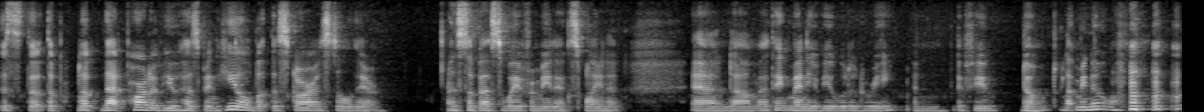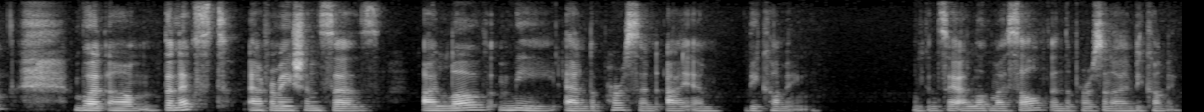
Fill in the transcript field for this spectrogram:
it's the, the that part of you has been healed, but the scar is still there. That's the best way for me to explain it. And um, I think many of you would agree. And if you don't, let me know. but um, the next affirmation says, I love me and the person I am becoming. You can say, I love myself and the person I am becoming.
